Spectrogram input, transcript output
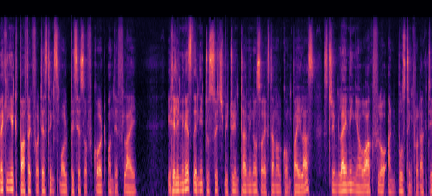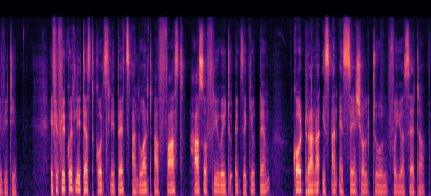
making it perfect for testing small pieces of code on the fly. It eliminates the need to switch between terminals or external compilers, streamlining your workflow and boosting productivity. If you frequently test code snippets and want a fast, hassle-free way to execute them, Code Runner is an essential tool for your setup.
